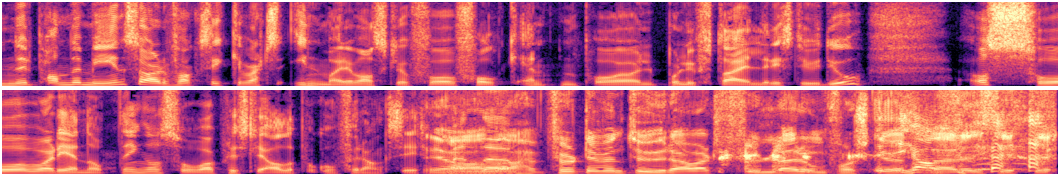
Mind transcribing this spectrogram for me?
under pandemien så har det faktisk ikke vært så innmari vanskelig å få folk enten på, på lufta eller i studio. Og så var det gjenåpning, og så var plutselig alle på konferanser. Ja, Men da, eh, Furtiventura har vært full av romforskere. Ja. der de sitter.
